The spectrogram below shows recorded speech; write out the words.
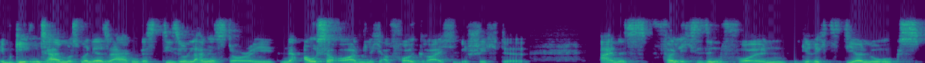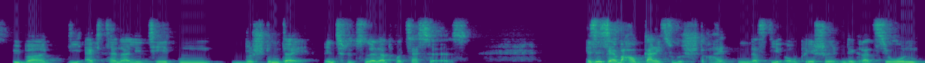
Im Gegenteil muss man ja sagen, dass die Solange Story eine außerordentlich erfolgreiche Geschichte eines völlig sinnvollen Gerichtsdialogs über die Externalitäten bestimmter institutioneller Prozesse ist. Es ist ja überhaupt gar nicht zu bestreiten, dass die europäische Integration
